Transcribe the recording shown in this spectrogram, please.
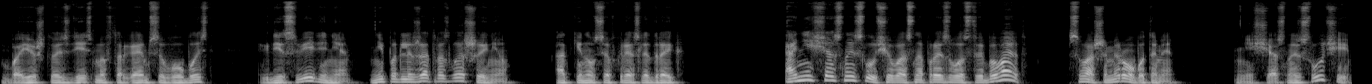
Боюсь, что здесь мы вторгаемся в область, где сведения не подлежат разглашению, — откинулся в кресле Дрейк. А несчастные случаи у вас на производстве бывают? С вашими роботами? Несчастные случаи?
